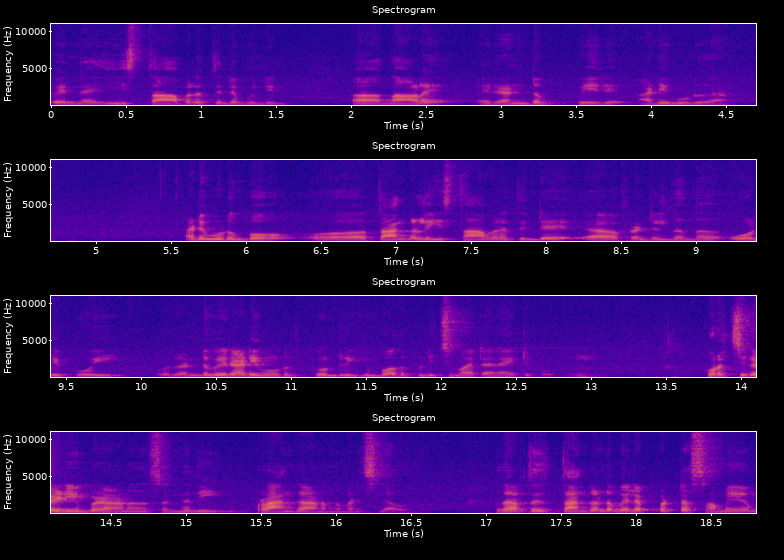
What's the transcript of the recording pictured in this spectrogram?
പിന്നെ ഈ സ്ഥാപനത്തിന്റെ മുന്നിൽ നാളെ രണ്ട് പേര് അടികൂടുകയാണ്. അടികൂടുമ്പോൾ താങ്കൾ ഈ സ്ഥാപനത്തിന്റെ ഫ്രണ്ടിൽ നിന്ന് ഓടിപ്പോയി രണ്ട് പേര് അടികൂടിക്കൊണ്ടിരിക്കുമ്പോൾ അത് പിടിച്ചു മാറ്റാനായിട്ട് പോകും. കുറച്ച് കഴിയുമ്പോഴാണ് സംഗതി പ്രാങ്കാണെന്ന് മനസ്സിലാവുന്നത്. യഥാർത്ഥത്തിൽ താങ്കളുടെ വിലപ്പെട്ട സമയം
